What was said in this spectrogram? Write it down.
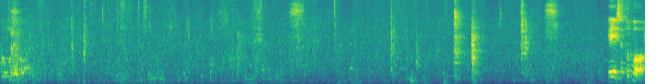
kung muna po. Okay, sa to po.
